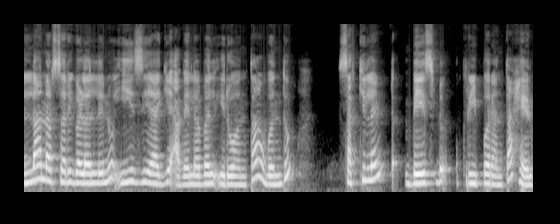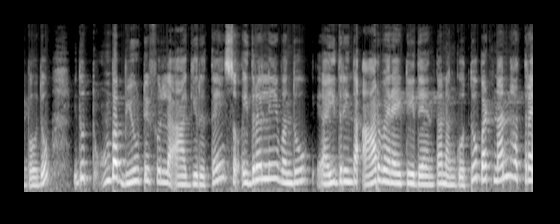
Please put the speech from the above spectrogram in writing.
ಎಲ್ಲ ನರ್ಸರಿಗಳಲ್ಲೂ ಈಸಿಯಾಗಿ ಅವೈಲಬಲ್ ಇರುವಂಥ ಒಂದು ಸಕ್ಯುಲೆಂಟ್ ಬೇಸ್ಡ್ ಕ್ರೀಪರ್ ಅಂತ ಹೇಳ್ಬೋದು. ಇದು ತುಂಬ ಬ್ಯೂಟಿಫುಲ್ ಆಗಿರುತ್ತೆ. ಸೊ ಇದರಲ್ಲಿ ಒಂದು ಐದರಿಂದ ಆರು ವೆರೈಟಿ ಇದೆ ಅಂತ ನಂಗೆ ಗೊತ್ತು. ಬಟ್ ನನ್ನ ಹತ್ರ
